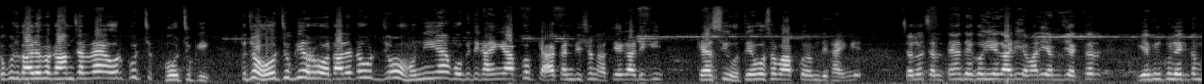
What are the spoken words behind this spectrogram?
तो कुछ गाड़ियों पर काम चल रहा है और कुछ हो चुकी। तो जो हो चुकी है और वो बता देता हूँ, जो होनी है वो भी दिखाएँगे आपको, क्या कंडीशन आती है गाड़ी की, कैसी होती है वो सब आपको हम दिखाएँगे। चलो चलते हैं, देखो ये गाड़ी हमारी एमजी एक्टर ये बिल्कुल एकदम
